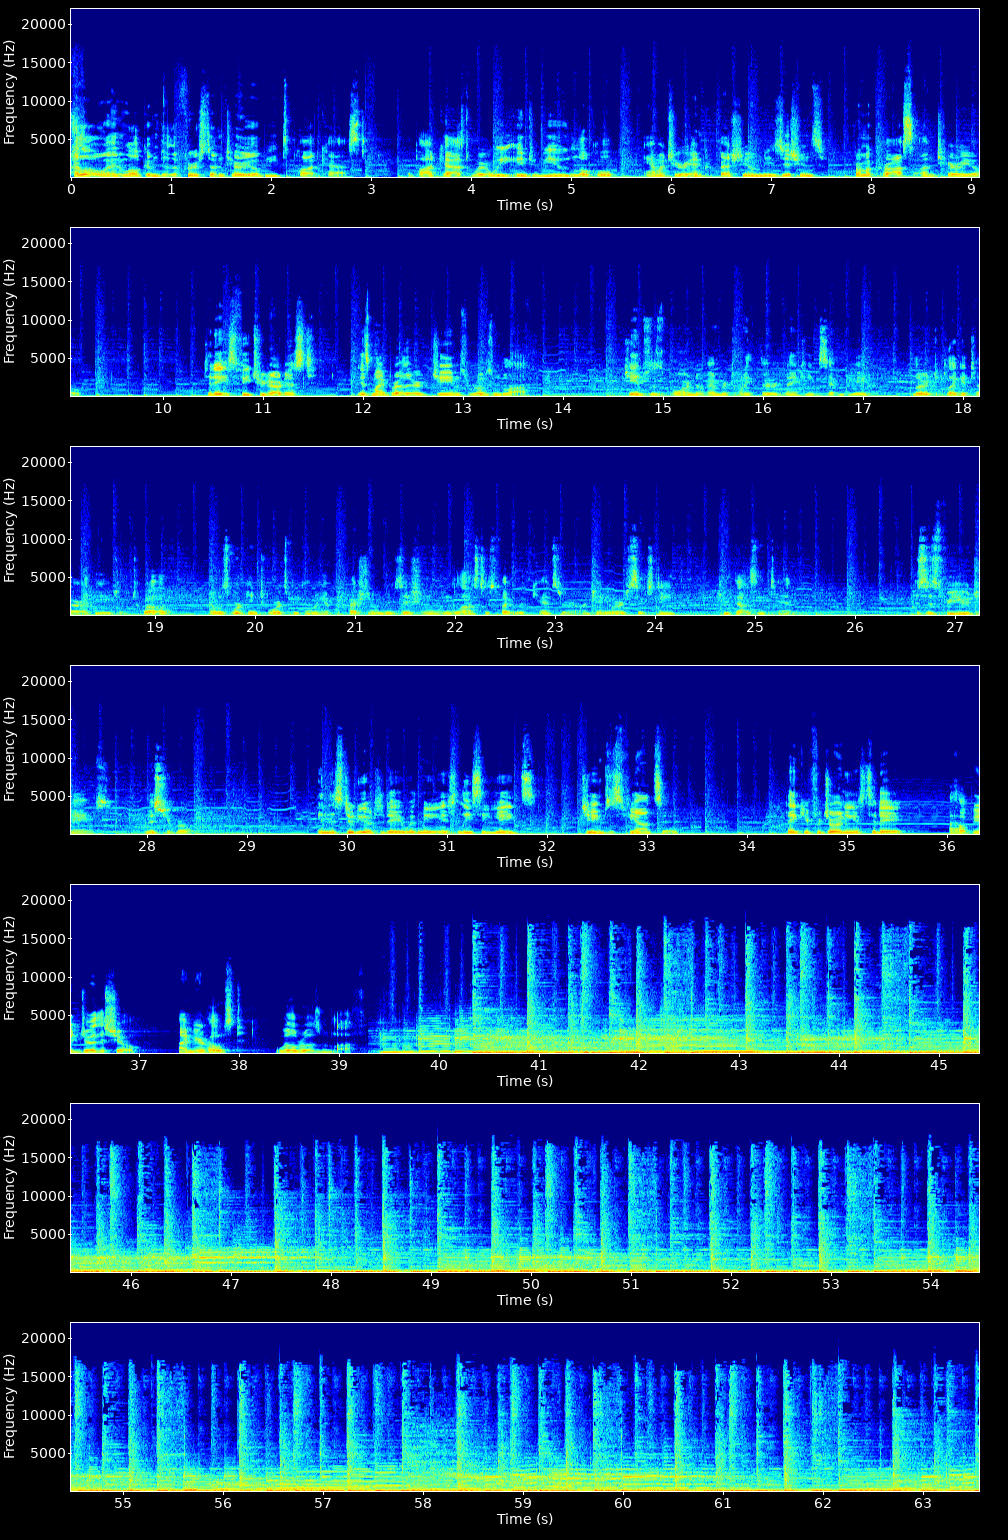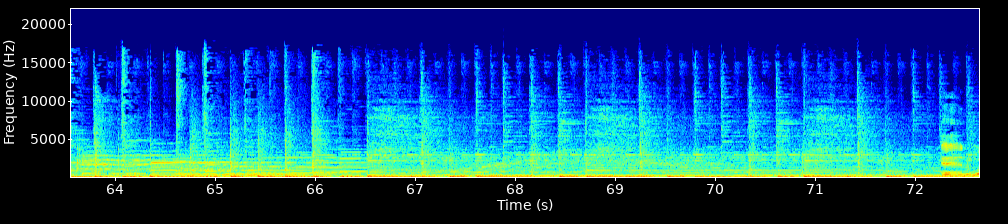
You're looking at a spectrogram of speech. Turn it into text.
Hello, and welcome to the First Ontario Beats podcast, the podcast where we interview local, amateur, and professional musicians from across Ontario. Today's featured artist is my brother, James Rosenblatt. James was born November 23, 1978, learned to play guitar at the age of 12, and was working towards becoming a professional musician when he lost his fight with cancer on January 16, 2010. This is for you, James. Miss you, bro. In the studio today with me is Lisa Yates, James's fiance. Thank you for joining us today. I hope you enjoy the show. I'm your host, Will Rosenblatt.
